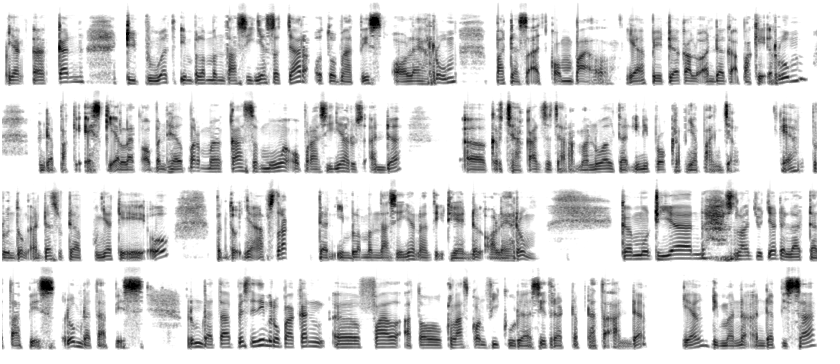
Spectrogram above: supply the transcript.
yang akan dibuat implementasinya secara otomatis oleh room pada saat compile. Ya, beda kalau Anda nggak pakai room, Anda pakai SQLite Open Helper, maka semua operasinya harus Anda uh, kerjakan secara manual dan ini programnya panjang. Ya, beruntung Anda sudah punya DEO, bentuknya abstrak dan implementasinya nanti dihandle oleh room. Kemudian selanjutnya adalah database, room database. Room database ini merupakan uh, file atau kelas konfigurasi terhadap data Anda yang di mana Anda bisa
